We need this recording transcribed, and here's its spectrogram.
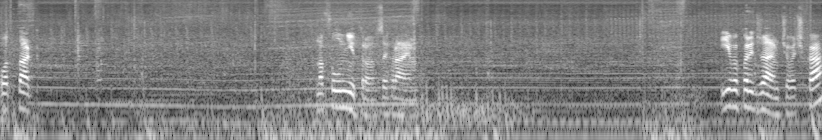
отак на фул нітро зіграємо. І випереджаємо чувачка.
